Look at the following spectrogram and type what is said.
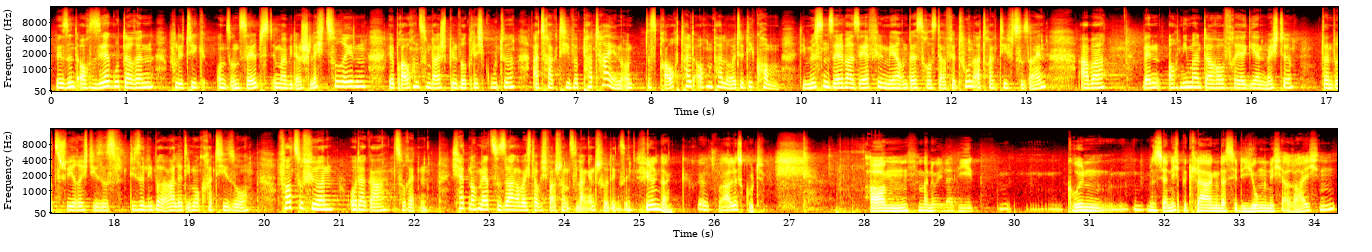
Wir sind auch sehr gut darin, Politik uns, uns selbst immer wieder schlecht zu reden. Wir brauchen zum Beispiel wirklich gute, attraktive Parteien. Und das braucht halt auch ein paar Leute, die kommen. Die müssen selber sehr viel mehr und Besseres dafür tun, attraktiv zu sein. Aber wenn auch niemand darauf reagieren möchte, dann wird es schwierig, dieses, diese liberale Demokratie so fortzuführen oder gar zu retten. Ich hätte noch mehr zu sagen, aber ich glaube, ich war schon zu lang. Entschuldigen Sie. Vielen Dank. Es war alles gut. Ähm, Manuela, die Grünen müssen ja nicht beklagen, dass sie die Jungen nicht erreichen.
